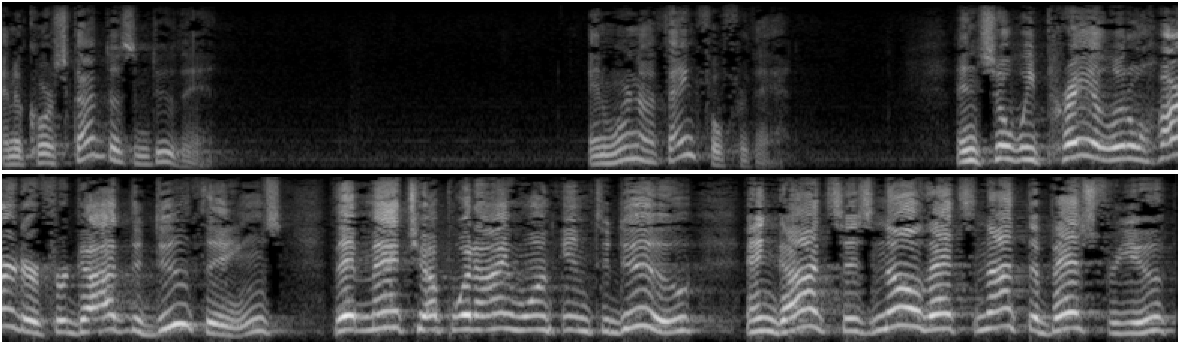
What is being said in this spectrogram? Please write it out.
And of course, God doesn't do that. And we're not thankful for that. And so we pray a little harder for God to do things that match up what I want Him to do. And God says, no, that's not the best for you.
